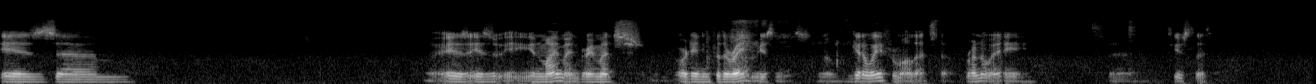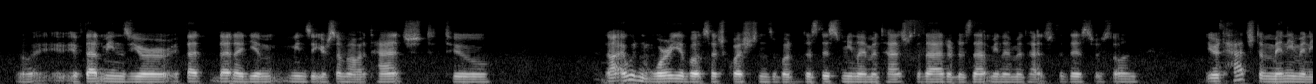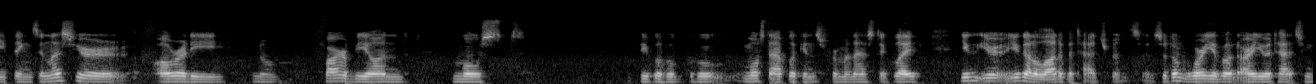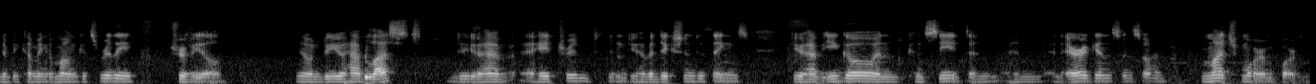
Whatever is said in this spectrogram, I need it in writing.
is um, is is in my mind very much ordaining for the right reasons. You know, get away from all that stuff. Run away. Uh, it's useless. You know, if that means you're, if that that idea means that you're somehow attached to, I wouldn't worry about such questions about does this mean I'm attached to that or does that mean I'm attached to this or so on. You're attached to many many things unless you're already you know far beyond most people who, who most applicants for monastic life you you you got a lot of attachments so don't worry about are you attaching to becoming a monk it's really trivial. You know, do you have lust? Do you have hatred? You know, do you have addiction to things? Do you have ego and conceit and, and, and arrogance and so on? Much more important.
